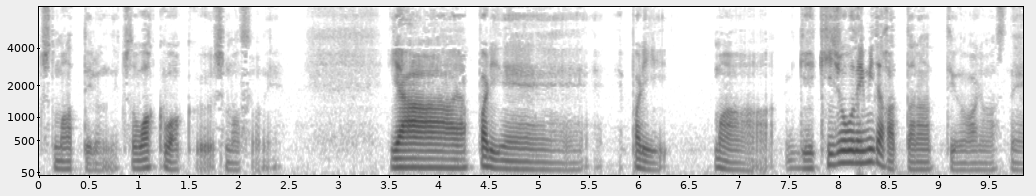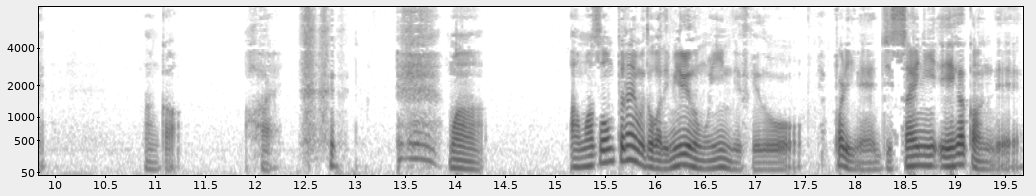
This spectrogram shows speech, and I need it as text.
ちょっと待ってるんで、ちょっとワクワクしますよね。いやー、やっぱりね、やっぱり、まあ、劇場で見たかったなっていうのがありますね。なんか、はい。まあ、アマゾンプライムとかで見るのもいいんですけど、やっぱりね、実際に映画館で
